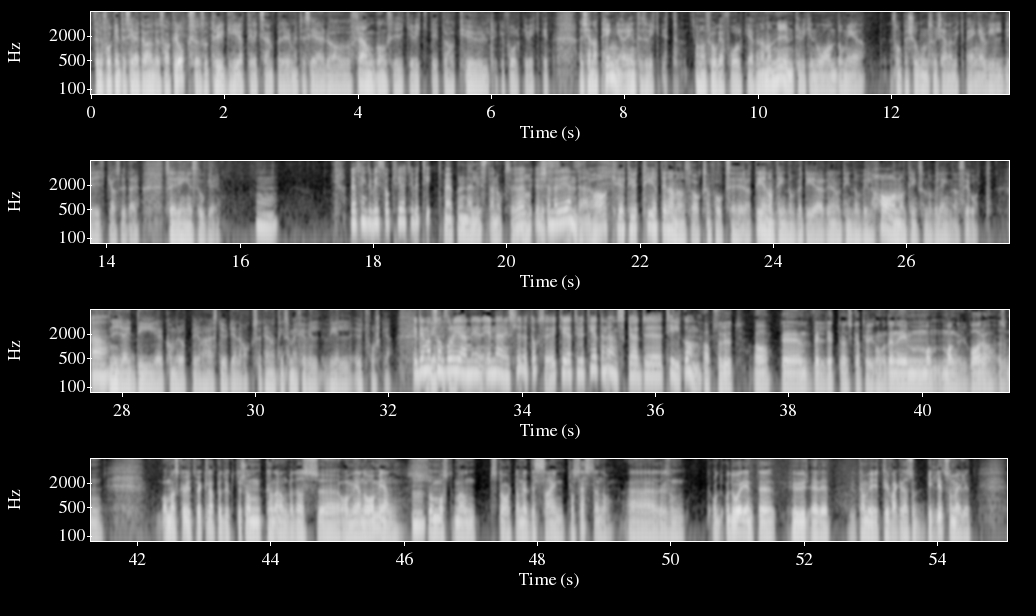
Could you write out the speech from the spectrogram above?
Sen är folk intresserade av andra saker också, så trygghet till exempel är de intresserade av. Framgångsrik är viktigt, att ha kul tycker folk är viktigt. Att tjäna pengar är inte så viktigt. Om man frågar folk, även anonymt, till vilken mån de är som person som tjänar mycket pengar, vill bli rika och så vidare, så är det ingen stor grej. Mm. Men jag tänkte, visst var kreativitet med på den här listan också? Jag, ja, jag känner igen den. Ja, kreativitet är en annan sak som folk säger att det är någonting de värderar, det är någonting de vill ha, någonting som de vill ägna sig åt. Ja. Nya idéer kommer upp i de här studierna också. Det är någonting som människor vill, vill utforska. Är det något det är som går igen i, i, näringslivet också? Är kreativitet en önskad eh, tillgång? Absolut. Ja, det är en väldigt önskad tillgång och den är mangelvara. Alltså, om man ska utveckla produkter som kan användas uh, om igen och om igen mm. så måste man starta med designprocessen. Då. Uh, det liksom, och, och, då är det inte hur, är det, hur kan vi tillverka det så billigt som möjligt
